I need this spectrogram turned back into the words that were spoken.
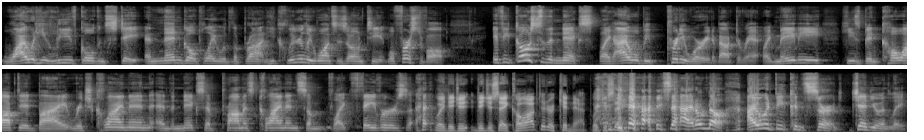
why would he leave Golden State and then go play with LeBron? He clearly wants his own team. Well, first of all, if he goes to the Knicks, like I will be pretty worried about Durant. Like maybe he's been co-opted by Rich Kleiman, and the Knicks have promised Kleiman some like favors. Wait, did you did you say co-opted or kidnapped? What'd you say? yeah, exactly. I don't know. I would be concerned, genuinely.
